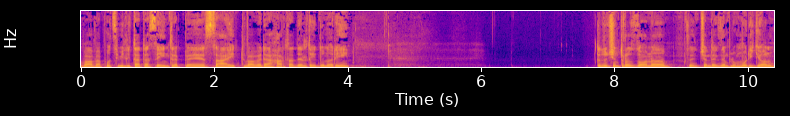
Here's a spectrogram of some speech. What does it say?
va avea posibilitatea să intre pe site, va vedea harta Deltei Dunării te duci într-o zonă, să zicem de exemplu Murighiol,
